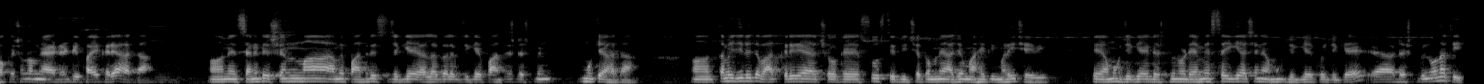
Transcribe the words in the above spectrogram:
લોકેશનો અમે આઈડેન્ટિફાઈ કર્યા હતા. અને સેનિટેશનમાં અમે પાંત્રીસ જગ્યાએ, અલગ અલગ જગ્યાએ પાંત્રીસ ડસ્ટબિન મૂક્યા હતા. તમે જે રીતે વાત કરી રહ્યા છો કે શું સ્થિતિ છે, તો મને આજે માહિતી મળી છે એવી કે અમુક જગ્યાએ ડસ્ટબિનો ડેમેજ થઈ ગયા છે અને અમુક જગ્યાએ કોઈ જગ્યાએ ડસ્ટબિનો નથી.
